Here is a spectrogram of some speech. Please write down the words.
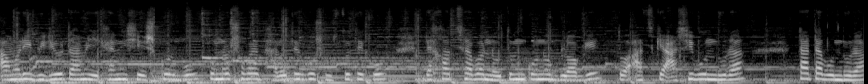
আমার এই ভিডিওটা আমি এখানেই শেষ করব। তোমরা সবাই ভালো থেকো, সুস্থ থেকো। দেখা হচ্ছে আবার নতুন কোনো ব্লগে। তো আজকে আসি বন্ধুরা। টাটা বন্ধুরা।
